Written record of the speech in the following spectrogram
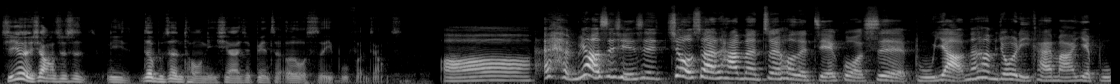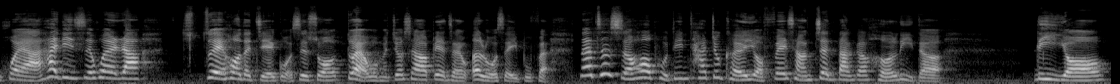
其实有点像就是你认不认同你现在就变成俄罗斯的一部分这样子。哦，哎，很妙的事情是，就算他们最后的结果是不要，那他们就会离开吗？也不会啊，他一定是会让最后的结果是说，对我们就是要变成俄罗斯的一部分。那这时候，普丁他就可以有非常正当跟合理的理由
